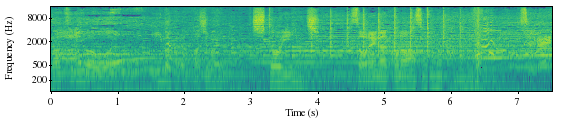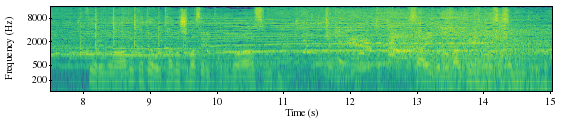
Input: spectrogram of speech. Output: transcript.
祭りは終わらない。今から始まるんだ血と命それがこの遊びの要だこれはあの方を楽しませるための遊び最後の幕営を捧げなければ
